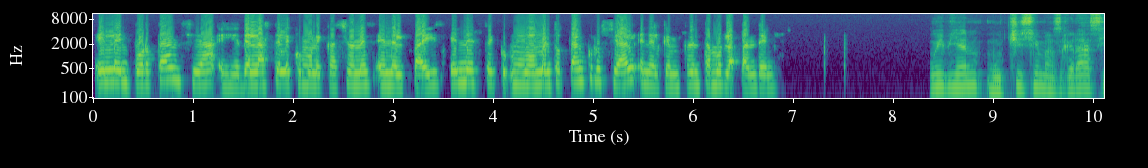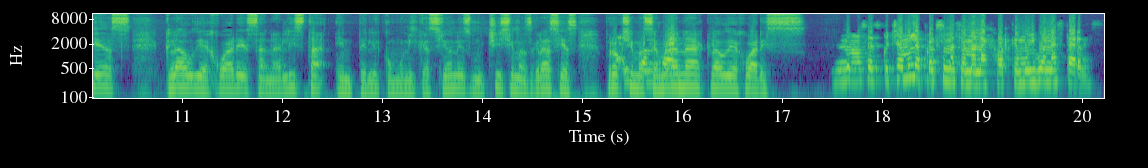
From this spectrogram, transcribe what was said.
en la importancia eh, de las telecomunicaciones en el país en este momento tan crucial en el que enfrentamos la pandemia. Muy bien, muchísimas gracias. Claudia Juárez, analista en telecomunicaciones, muchísimas gracias. Próxima semana, Claudia Juárez. Nos escuchamos la próxima semana, Jorge. Muy buenas tardes.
